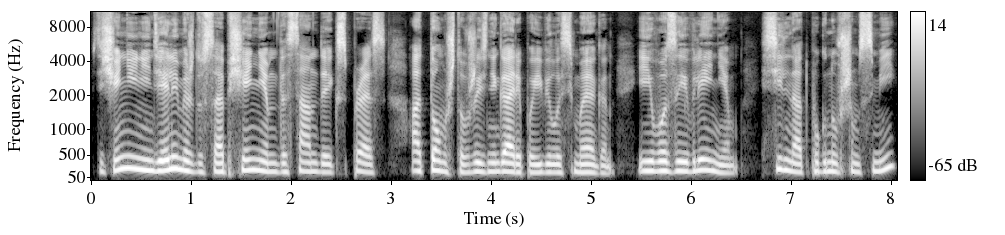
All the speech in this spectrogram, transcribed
В течение недели между сообщением The Sunday Express о том, что в жизни Гарри появилась Меган, и его заявлением, сильно отпугнувшим СМИ,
